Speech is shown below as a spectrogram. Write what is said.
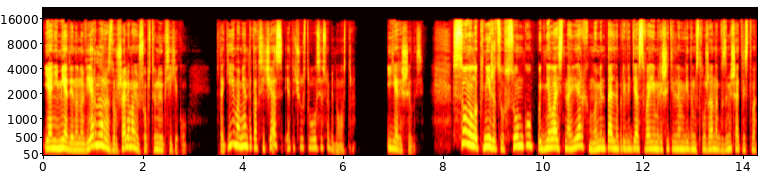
и они медленно, но верно разрушали мою собственную психику. В такие моменты, как сейчас, это чувствовалось особенно остро. И я решилась. Сунула книжицу в сумку, поднялась наверх, моментально приведя своим решительным видом служанок в замешательство.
